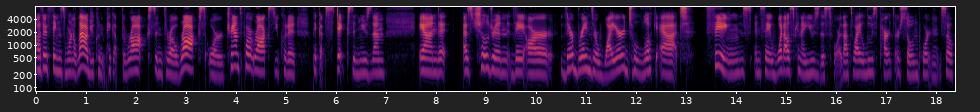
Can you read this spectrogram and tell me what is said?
other things weren't allowed. You couldn't pick up the rocks and throw rocks or transport rocks. You couldn't pick up sticks and use them. And as children, they are their brains are wired to look at things and say, what else can I use this for? That's why loose parts are so important. So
